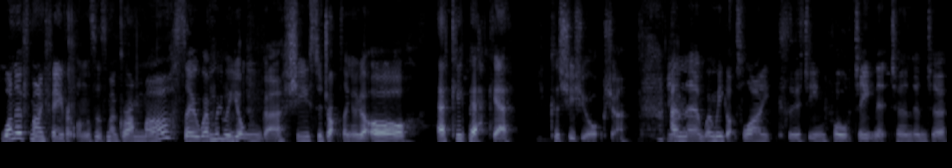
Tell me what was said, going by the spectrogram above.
One of my favourite ones was my grandma. So when we were Mhm. younger, she used to drop thing and go, oh, hecky pecky, because she's Yorkshire. Yeah. And then when we got to like 13, 14, it turned into,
